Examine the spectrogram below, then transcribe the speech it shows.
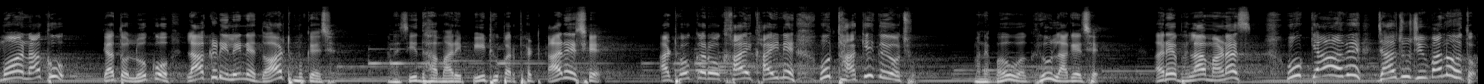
મોં નાખું, ત્યાં તો લોકો લાકડી લઈને દોટ મૂકે છે અને સીધા મારી પીઠ ઉપર ફટકારે છે. આ ઠોકરો ખાઈ ખાઈને હું થાકી ગયો છું. મને બહુ અઘરું લાગે છે. અરે ભલા માણસ, હું ક્યાં હવે જાજુ જીવવાનો હતો?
